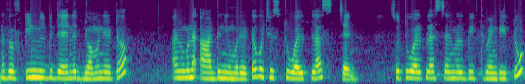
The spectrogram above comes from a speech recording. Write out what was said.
Now 15 will be there in the denominator and we're going to add the numerator which is 12 plus 10. So 12 plus 10 will be 22.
